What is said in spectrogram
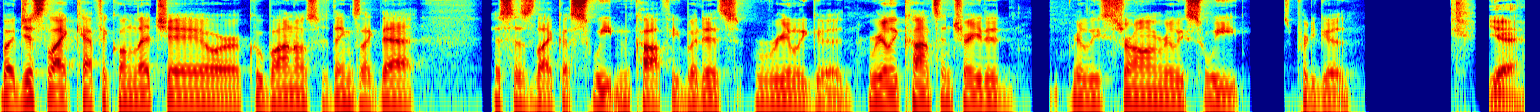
But just like cafe con leche or cubanos or things like that, this is like a sweetened coffee, but it's really good, really concentrated, really strong, really sweet. It's pretty good. Yeah,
